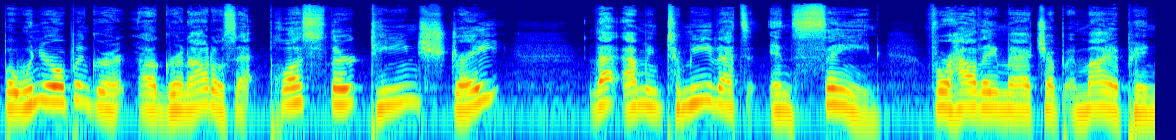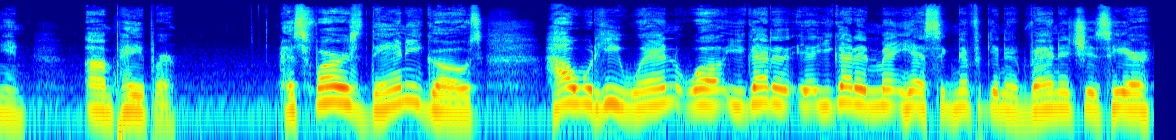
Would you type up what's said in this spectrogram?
But when you're open uh, Granados at plus 13 straight, that I mean to me that's insane for how they match up in my opinion on paper. As far as Danny goes, how would he win? Well, you got to you got to admit he has significant advantages here.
